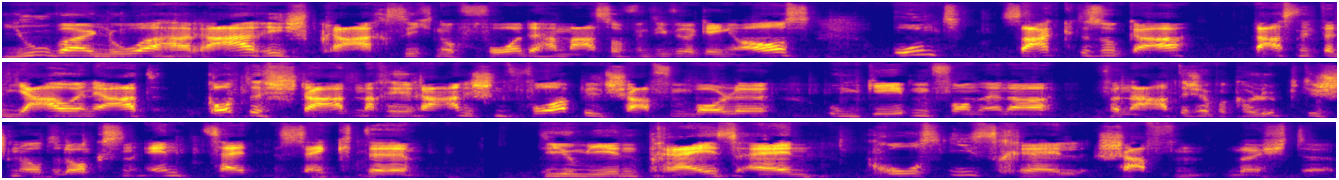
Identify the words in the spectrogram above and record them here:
Yuval Noah Harari sprach sich noch vor der Hamas-Offensive dagegen aus und sagte sogar, dass Netanyahu eine Art Gottesstaat nach iranischem Vorbild schaffen wolle, umgeben von einer fanatisch-apokalyptischen orthodoxen Endzeitsekte, die um jeden Preis ein Groß-Israel schaffen möchte.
